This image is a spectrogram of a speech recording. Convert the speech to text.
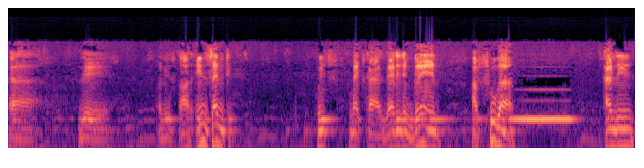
uh, the what is called incentive, which makes uh, there is a grain of sugar, and the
